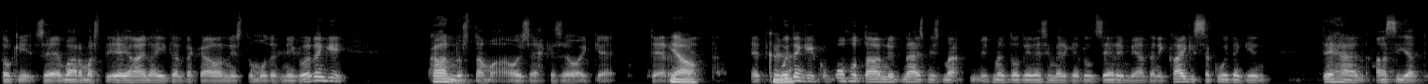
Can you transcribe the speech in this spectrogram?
Toki se varmasti ei aina itseltäkään onnistu, mutta että niin kuin jotenkin kannustamaan olisi ehkä se oikea termi. Joo, et kuitenkin kun puhutaan nyt näistä, missä mä, missä mä nyt otin esimerkin, että eri mieltä, niin kaikissa kuitenkin tehdään asiat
